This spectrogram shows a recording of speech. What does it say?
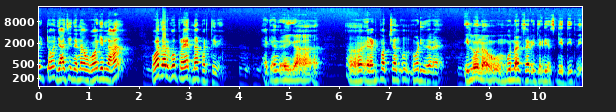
ಬಿಟ್ಟು ಜಾಸ್ತಿ ದಿನ ಹೋಗಿಲ್ಲ. ಹೋದವ್ರಿಗೂ ಪ್ರಯತ್ನ ಪಡ್ತೀವಿ. ಯಾಕೆಂದರೆ ಈಗ ಎರಡು ಪಕ್ಷನೂ ನೋಡಿದ್ದಾರೆ ಇಲ್ಲೂ ನಾವು ಮೂರ್ನಾಲ್ಕು ಸಾರಿ ಜೆ ಡಿ ಎಸ್ ಗೆದ್ದಿದ್ವಿ.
